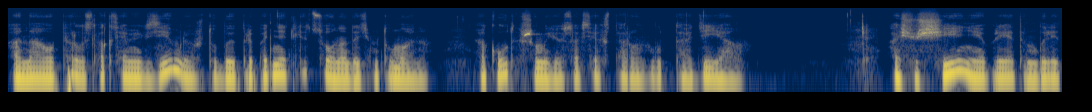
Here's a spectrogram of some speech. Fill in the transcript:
Она уперлась локтями в землю, чтобы приподнять лицо над этим туманом, окутавшим ее со всех сторон, будто одеялом. Ощущения при этом были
